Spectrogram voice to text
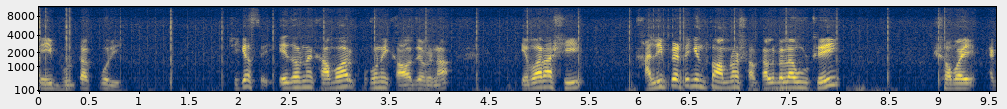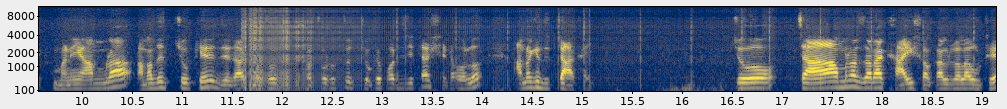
এই ভুলটা করি। ঠিক আছে? এই ধরনের খাবার কখনোই খাওয়া যাবে না। এবার আসি, খালি পেটে কিন্তু আমরা সকালবেলা উঠেই সবাই এক- মানে আমরা, আমাদের চোখে যেটা সচর- সচরাচর চোখে পড়ে যেটা, সেটা হলো আমরা কিন্তু চা খাই। তো চা আমরা যারা খাই সকালবেলা উঠে,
